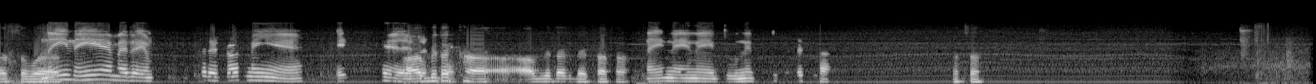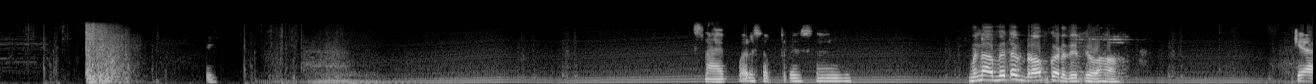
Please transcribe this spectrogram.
बस वो नहीं नहीं है मेरे रेड डॉट नहीं है। एक है अभी तक था अभी तक देखा था। नहीं नहीं नहीं तूने देखा। अच्छा। स्नाइपर सप्रेसर मैंने अभी तक ड्रॉप कर दी थी वहाँ। क्या?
